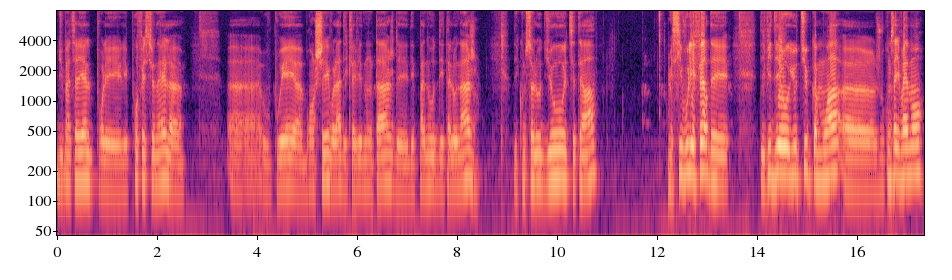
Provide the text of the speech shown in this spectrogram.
du matériel pour les, professionnels. vous pouvez brancher voilà, des claviers de montage, des panneaux d'étalonnage des consoles audio, etc. Mais si vous voulez faire des, vidéos YouTube comme moi, euh, je vous conseille vraiment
